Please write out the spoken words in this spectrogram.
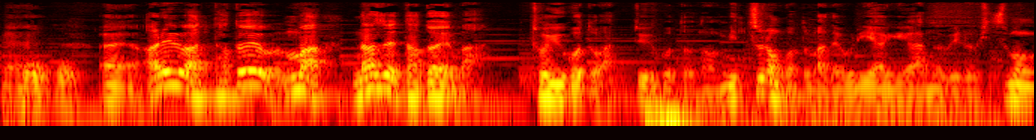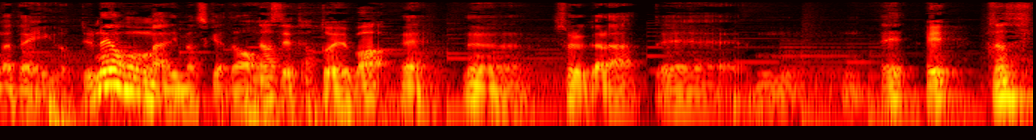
ええほうほう。ええあるいは例えば、まあ、なぜ例えば、ということはということの3つの言葉で売り上げが伸びる質問型営業っていうね、本がありますけど。なぜ例えば、ええうん、それから、ええうんえ？え？なぜ、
